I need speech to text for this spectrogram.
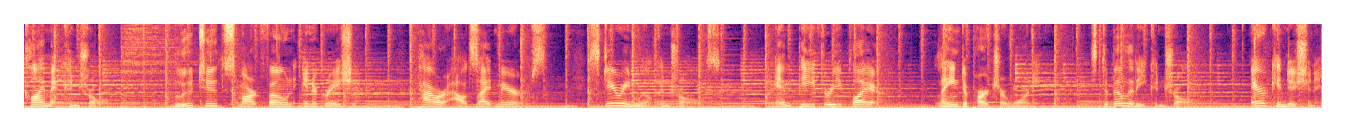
climate control, Bluetooth smartphone integration, power outside mirrors, steering wheel controls, MP3 player, lane departure warning, stability control, air conditioning.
